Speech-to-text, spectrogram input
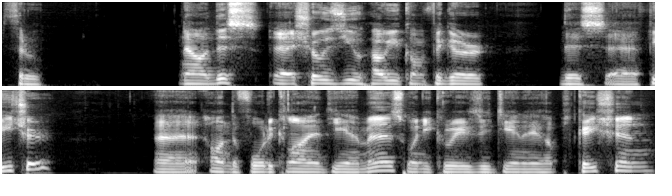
through. Now this uh, shows you how you configure this uh, feature uh, on the FortiClient EMS when you create ZTNA application.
